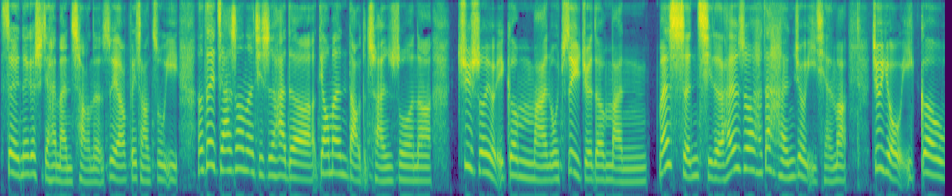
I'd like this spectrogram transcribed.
所以那个时间还蛮长的，所以要非常注意。那再加上呢，其实它的刁曼岛的传说呢。据说有一个蛮，我自己觉得蛮蛮神奇的，还是说在很久以前嘛，就有一个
